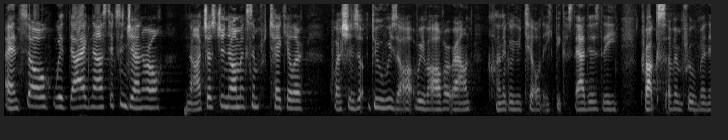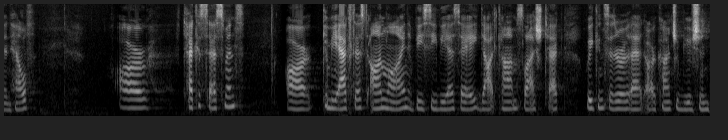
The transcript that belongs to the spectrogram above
And so with diagnostics in general, not just genomics in particular, questions do resolve, revolve around clinical utility because that is the crux of improvement in health. Our tech assessments are, can be accessed online at bcbsa.com slash tech. We consider that our contribution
